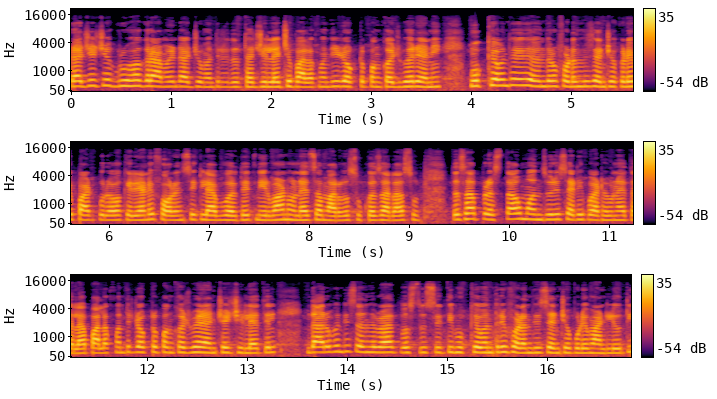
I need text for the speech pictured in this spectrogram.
राज्याचे गृह ग्रामीण राज्यमंत्री तथा जिल्ह्याचे पालकमंत्री डॉक्टर पंकज भर यांनी मुख्यमंत्री देवेंद्र फडणवीस यांच्याकडे पाठपुरावा केल्याने फॉरेन्सिक लॅब वर्धेत निर्माण होण्याचा मार्ग सुकर झाला असून तसा प्रस्ताव मंजुरीसाठी पाठवण्यात आला. पालकमंत्री डॉक्टर पंकज भैर यांच्या जिल्ह्यातील दारूबंदी संदर्भात वस्तुस्थिती मुख्यमंत्री फडणवीस यांच्यापुढे मांडली होती.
